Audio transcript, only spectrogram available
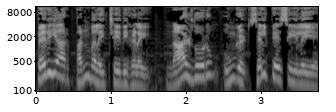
பெரியார் பண்பலை செய்திகளை நாள்தோறும் உங்கள் செல்பேசியிலேயே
